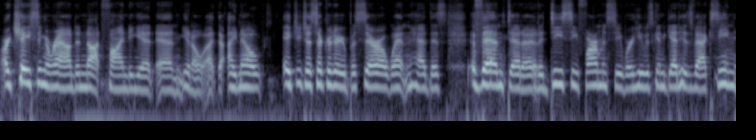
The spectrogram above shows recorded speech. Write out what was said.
are chasing around and not finding it. And you know, I, I know HHS Secretary Becerra went and had this event at a, at a DC pharmacy where he was going to get his vaccine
